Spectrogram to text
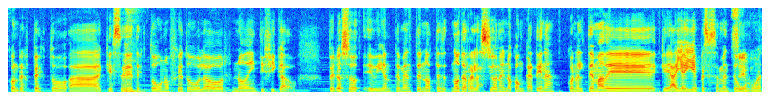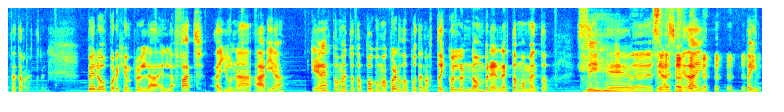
con respecto a que se detectó un objeto volador no identificado. Pero eso evidentemente no te, no te relaciona y no concatena con el tema de que hay ahí es precisamente Sí, un, extraterrestre. Pero, por ejemplo, en la, en la FACH hay una área que en este momento tampoco me acuerdo, puta, no estoy con los nombres en estos momentos. Sí, eh, mira, si me dais 20,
